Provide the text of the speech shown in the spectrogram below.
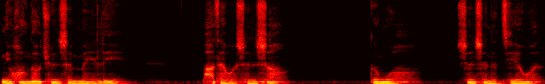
你晃到全身没力，趴在我身上，跟我深深的接吻。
